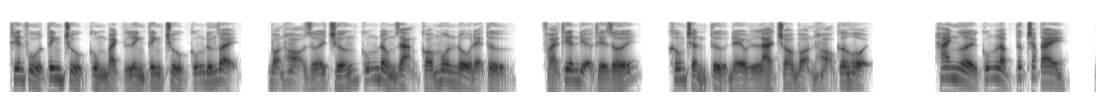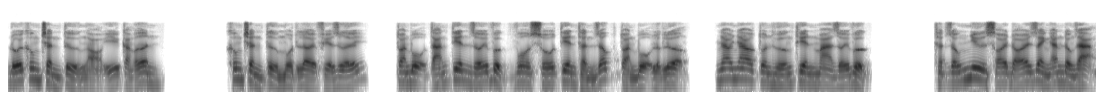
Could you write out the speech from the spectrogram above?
Thiên phủ tinh chủ cùng bạch linh tinh chủ cũng đứng dậy, bọn họ dưới trướng cũng đồng dạng có môn đồ đệ tử, phải thiên địa thế giới, không trần tử đều là cho bọn họ cơ hội. Hai người cũng lập tức chắp tay, đối không trần tử ngỏ ý cảm ơn. Không trần tử một lời phía dưới, toàn bộ tán tiên giới vực vô số tiên thần dốc toàn bộ lực lượng, nhao nhao tuân hướng thiên ma giới vực. Thật giống như sói đói giành ăn đồng dạng,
